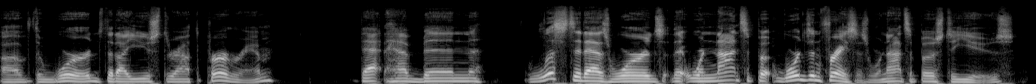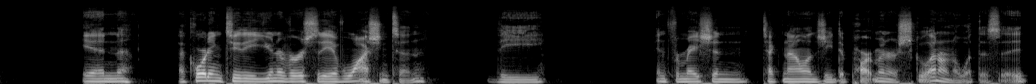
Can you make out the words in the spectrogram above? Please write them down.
of the words that I use throughout the program that have been listed as words that were not supposed words and phrases we're not supposed to use in according to the University of Washington the information technology department or school I don't know what this is it,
